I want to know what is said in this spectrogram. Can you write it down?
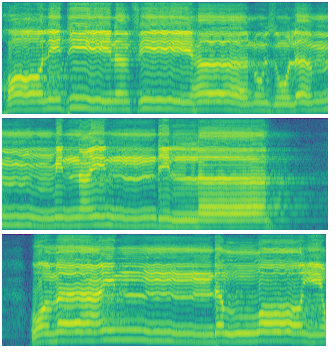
خالدين فيها نزلا من عند الله وما عند الله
